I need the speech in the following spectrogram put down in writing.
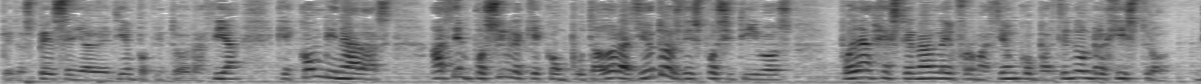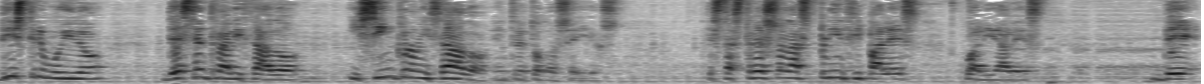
pero especie ya de tiempo, criptografía, que combinadas hacen posible que computadoras y otros dispositivos puedan gestionar la información compartiendo un registro distribuido, descentralizado y sincronizado entre todos ellos. Estas tres son las principales cualidades de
